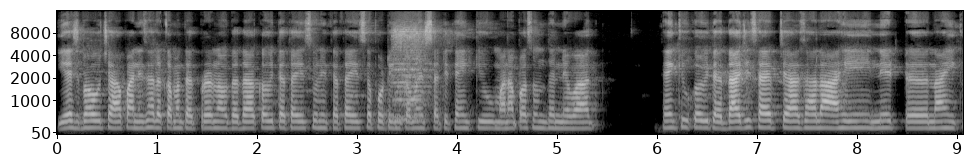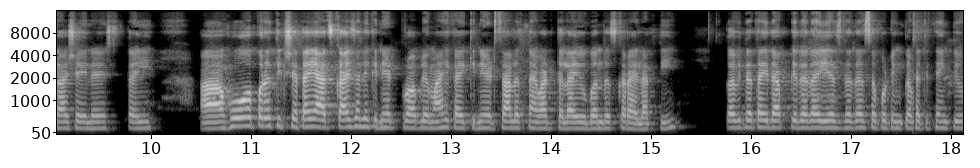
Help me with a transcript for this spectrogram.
यश भाऊ चहा पाणी झालं का म्हणतात प्रणव दादा कविताताई सुनीताताई सपोर्टिंग कमेंटसाठी थँक्यू मनापासून धन्यवाद. थँक्यू कविता. दाजी साहेब चहा झाला आहे नेट नाही का शैलेश ताई? हो प्रतीक्षाताई आज काय झालं की नेट प्रॉब्लेम आहे काय की नेट चालत नाही वाटतं लाईव्ह बंदच करायला लागती. कविताताई दापके दादा यश दादा सपोर्टिंग कमेंटसाठी थँक्यू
